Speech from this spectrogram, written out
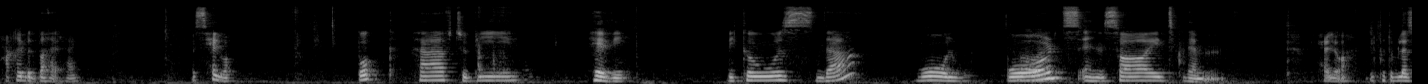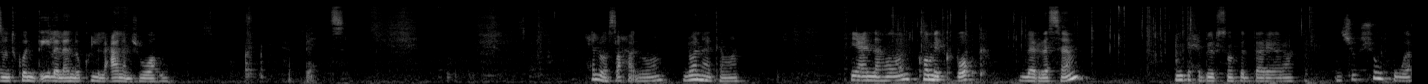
حقيبة ظهر هاي. بس حلوة. Book have to be heavy because the wall words inside them. حلوة. الكتب لازم تكون تقيلة لأنه كل العالم جواهم. حبيت. حلوة صح اللون لونها كمان. في عنا هون comic book للرسم. مين بحب يرسم في الدار يا ران نشوف شو هو.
